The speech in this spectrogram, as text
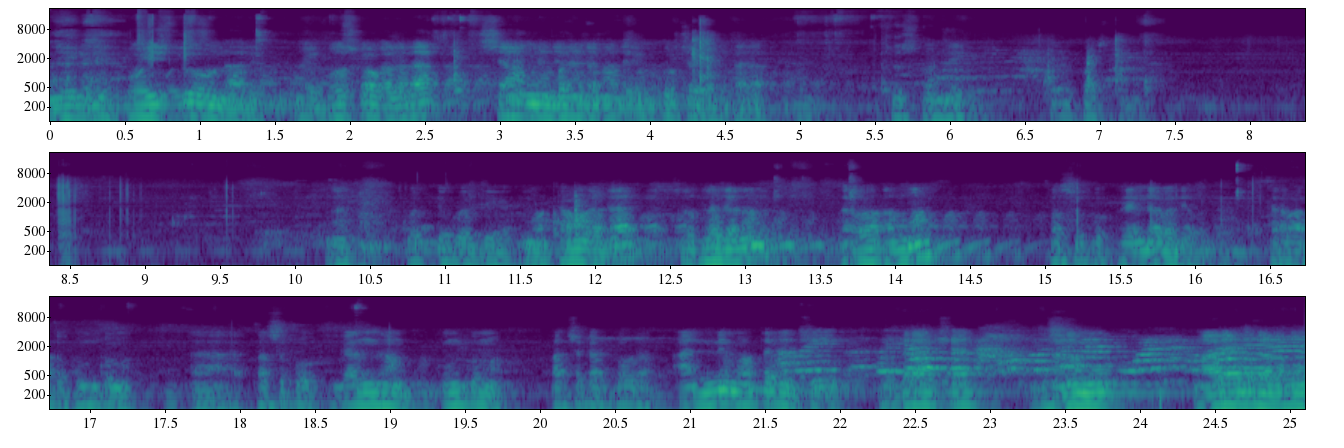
నీళ్ళు పోయిస్తూ ఉండాలి. మీరు పోసుకోగలరా? శ్యామ్ నిండినట్టు మాదిరి కూర్చోబెడతారా? చూసుకోండి. మొట్టమొదట శుద్ధజలం తర్వాత అమ్మ పసుపు రెండవది తర్వాత కుంకుమ పసుపు గంధం కుంకుమ పచ్చకర్పూరం అన్ని మొత్తం ఇచ్చి రుద్రాక్ష ధనము మారేడు దళము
